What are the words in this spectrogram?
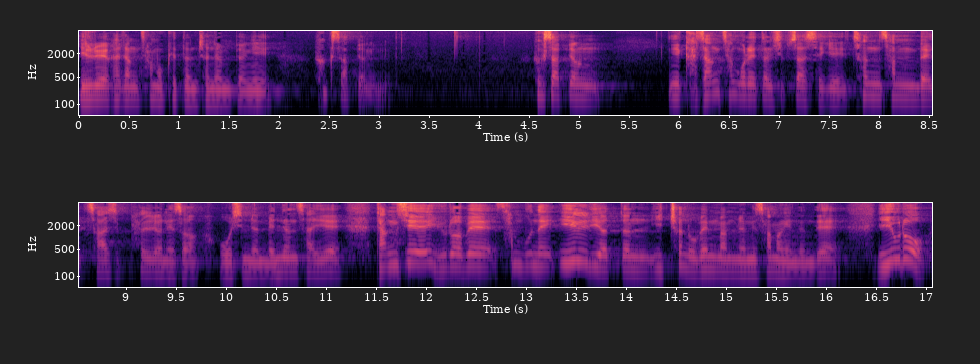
인류의 가장 참혹했던 전염병이 흑사병입니다. 흑사병 이 가장 창궐했던 14세기 1348년에서 50년 몇 년 사이에 당시에 유럽의 3분의 1이었던 2,500만 명이 사망했는데 이후로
